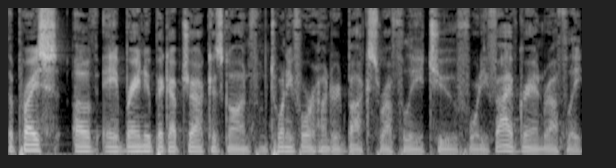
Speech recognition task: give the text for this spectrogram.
the price of a brand new pickup truck has gone from 2400 bucks roughly to 45 grand roughly.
